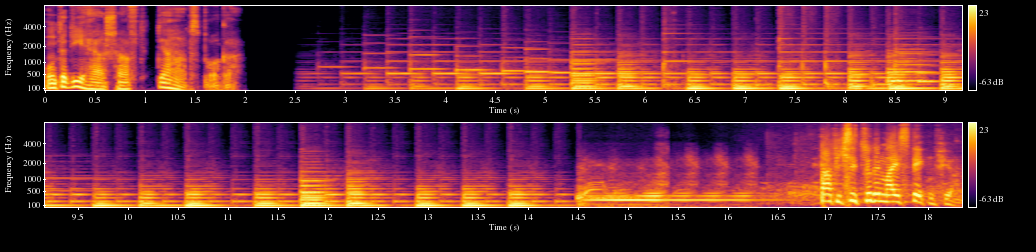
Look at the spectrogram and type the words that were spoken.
unter die Herrschaft der Habsburger. Darf ich Sie zu den Majestäten führen?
